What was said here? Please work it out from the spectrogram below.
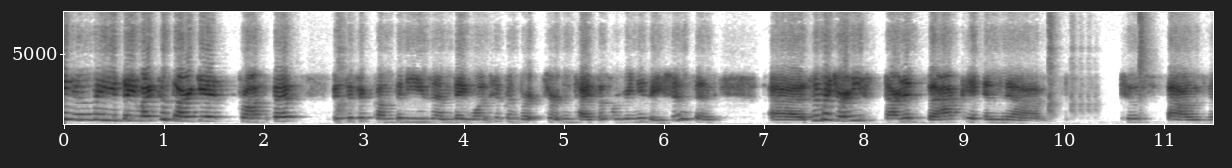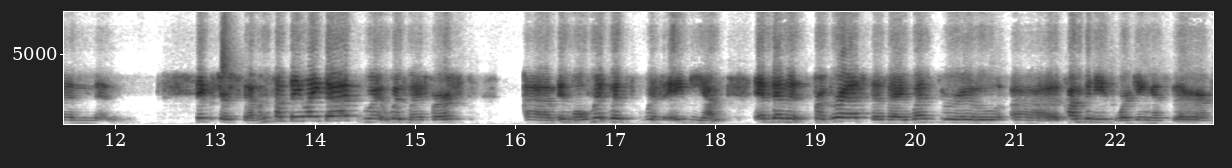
you know, they, they like to target prospects, specific companies, and they want to convert certain types of organizations. And uh, so my journey started back in uh, 2006 or seven, something like that, with my first um, involvement with, with ABM. And then it progressed as I went through uh, companies working as their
